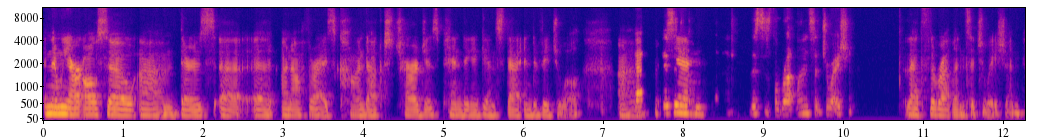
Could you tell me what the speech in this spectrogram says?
And then we are also, um, there's a, a unauthorized conduct charges pending against that individual. Um, that, this, again, is the, this is the Rutland situation. That's the Rutland situation.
